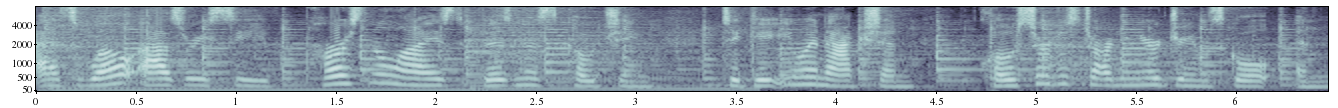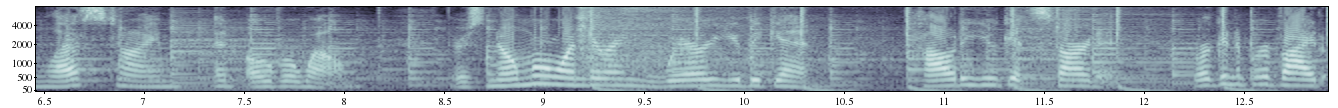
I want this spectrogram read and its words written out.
as well as receive personalized business coaching to get you in action closer to starting your dream school in less time and overwhelm. There's no more wondering where you begin. How do you get started? We're going to provide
